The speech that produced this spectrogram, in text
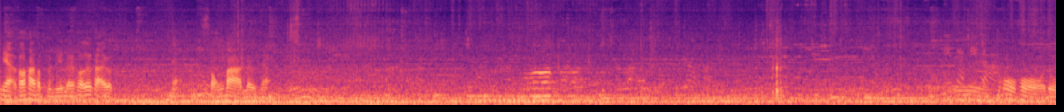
เนี่ยเขาทำแบบนี้เลยเขาจะขายแบบเนี่ยสองบาทเลยเนี่ยโอ้โห ดู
